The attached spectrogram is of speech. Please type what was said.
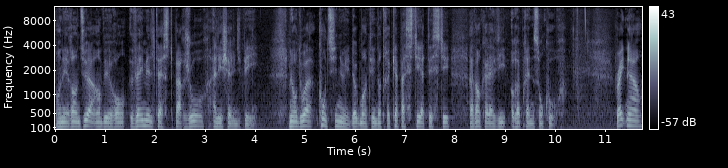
On est rendu à environ 20 000 tests par jour à l'échelle du pays. Mais on doit continuer d'augmenter notre capacité à tester avant que la vie reprenne son cours. Right now,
